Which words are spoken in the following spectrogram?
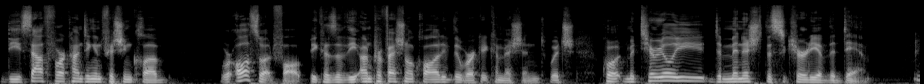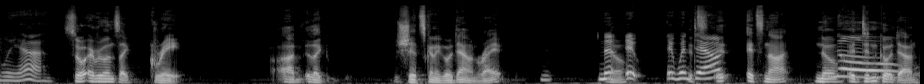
the South Fork Hunting and Fishing Club were also at fault because of the unprofessional quality of the work it commissioned, which quote materially diminished the security of the dam. Well, yeah. So everyone's like, great, uh, like shit's gonna go down, right? No, No. it it went It's, down. it- it's not. No, it didn't go down.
